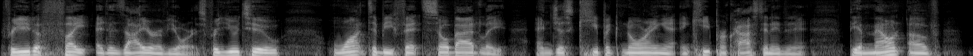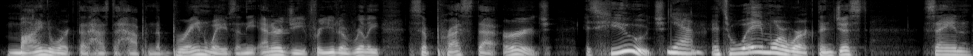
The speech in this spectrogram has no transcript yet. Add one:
for you to fight a desire of yours, for you to want to be fit so badly and just keep ignoring it and keep procrastinating it, the amount of mind work that has to happen, the brain waves and the energy for you to really suppress that urge is huge. Yeah. It's way more work than just saying,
